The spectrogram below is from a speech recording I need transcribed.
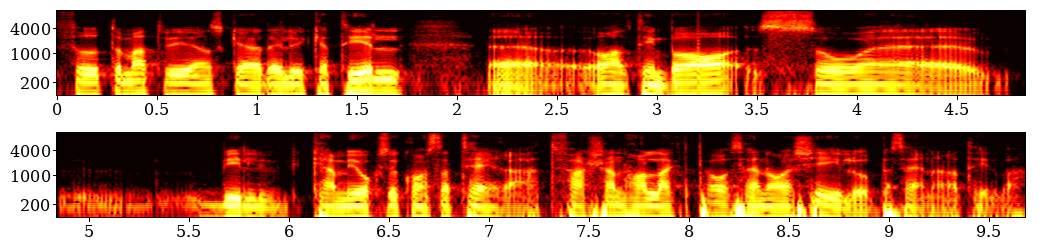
förutom att vi önskar dig lycka till eh, och allting bra så eh, vill, kan vi också konstatera att farsan har lagt på sig några kilo på senare tid va?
